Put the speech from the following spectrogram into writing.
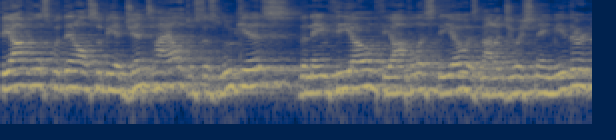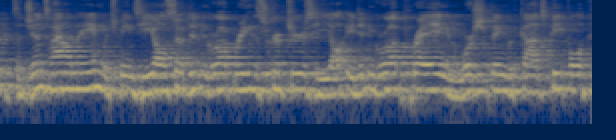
Theophilus would then also be a Gentile, just as Luke is. The name Theo, Theophilus, Theo, is not a Jewish name either. It's a Gentile name, which means he also didn't grow up reading the scriptures. He, he didn't grow up praying and worshiping with God's people.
